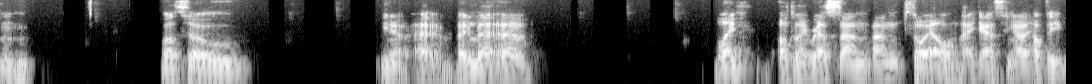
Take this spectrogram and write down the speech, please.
Mhm. Well, so, you know, uh, but uh, uh, life ultimately rests on on soil, I guess, you know, healthy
